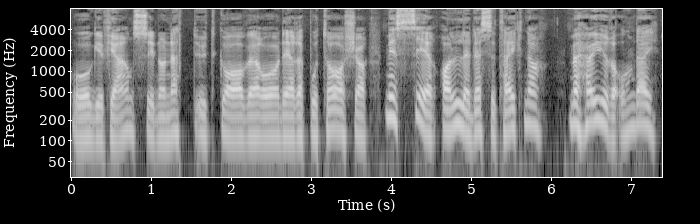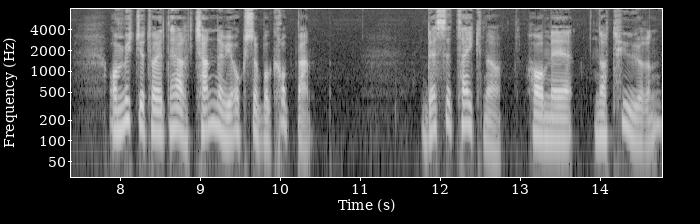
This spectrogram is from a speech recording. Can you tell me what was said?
og fjernsyn og nettutgaver og det er reportasjer. Vi ser alle disse teikna, vi høyrer om dei, og mykje av dette her kjenner vi også på kroppen. Disse teikna har med naturen,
